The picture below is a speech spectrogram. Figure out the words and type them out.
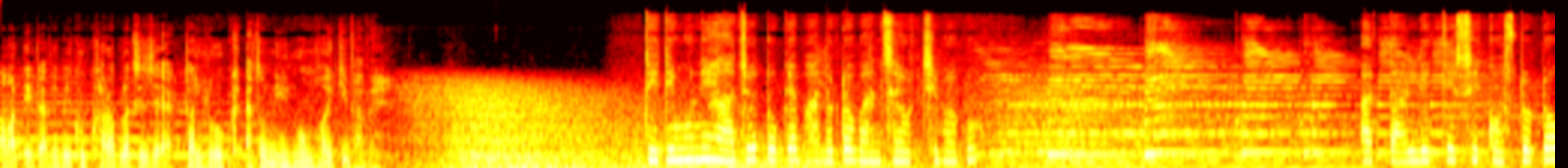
আমার এটা ভেবে খুব খারাপ লাগছে যে একটা লোক এত নির্মম হয় কীভাবে? দিদিমণি আজও তোকে ভালোটা বাঞ্ছা উঠছে বাবু। আর তার লিগে সে কষ্টটাও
